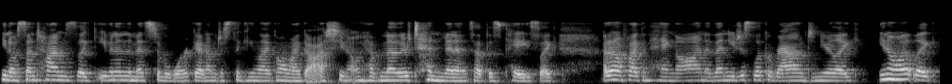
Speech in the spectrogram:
you know sometimes like even in the midst of a workout i'm just thinking like oh my gosh you know we have another 10 minutes at this pace. Like i don't know if i can hang on. And then you just look around and you're like you know what? Like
